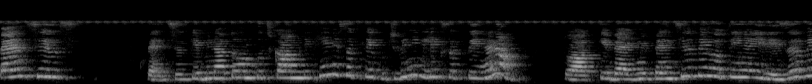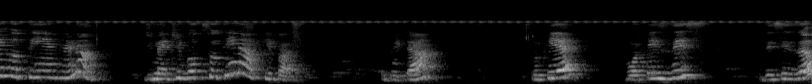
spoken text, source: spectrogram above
pencils pencil के बिना तो हम कुछ काम लिख ही नहीं सकते, कुछ भी नहीं लिख सकते, है ना? तो आपके बैग में पेंसिल भी होती है इरेजर भी होती है है ना? ज्योमेट्री बॉक्स होती है ना आपके पास? तो बेटा what is this this is a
